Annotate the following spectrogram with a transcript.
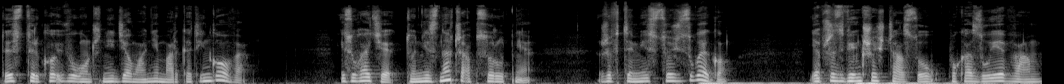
To jest tylko i wyłącznie działanie marketingowe. I słuchajcie, to nie znaczy absolutnie, że w tym jest coś złego. Ja przez większość czasu pokazuję Wam,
